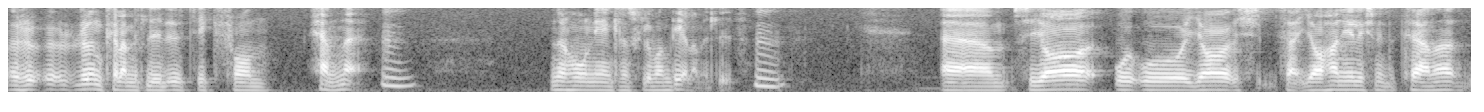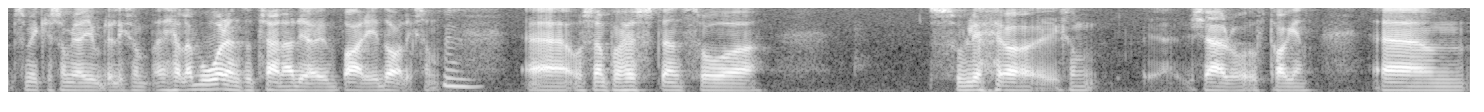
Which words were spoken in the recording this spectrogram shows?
ru- runt hela mitt liv utgick från henne. När hon egentligen skulle vara en del av mitt liv. Ehm, så jag, och, och jag, så här, jag hann ju liksom inte träna så mycket som jag gjorde. Liksom. Hela våren så tränade jag ju varje dag. Liksom. Eh, och sen på hösten så, så blev jag liksom kär och upptagen. Ehm,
